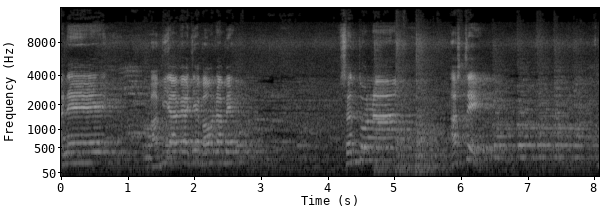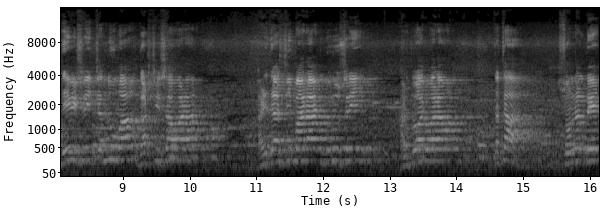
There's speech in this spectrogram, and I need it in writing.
અને ભાભી આવ્યા છે ભાવનાબેન. સંતોના હસ્તે દેવી શ્રી ચંદુમાં સીસાવાળા, હરિદાસજી મહારાજ ગુરુશ્રી હરદ્વારવાળા તથા સોનલબેન,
